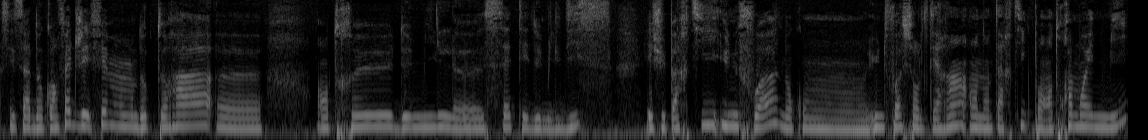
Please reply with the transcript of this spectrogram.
c'est ça. Donc en fait, j'ai fait mon doctorat euh, entre 2007 et 2010. Et je suis partie une fois, donc on, une fois sur le terrain en Antarctique pendant trois mois et demi,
